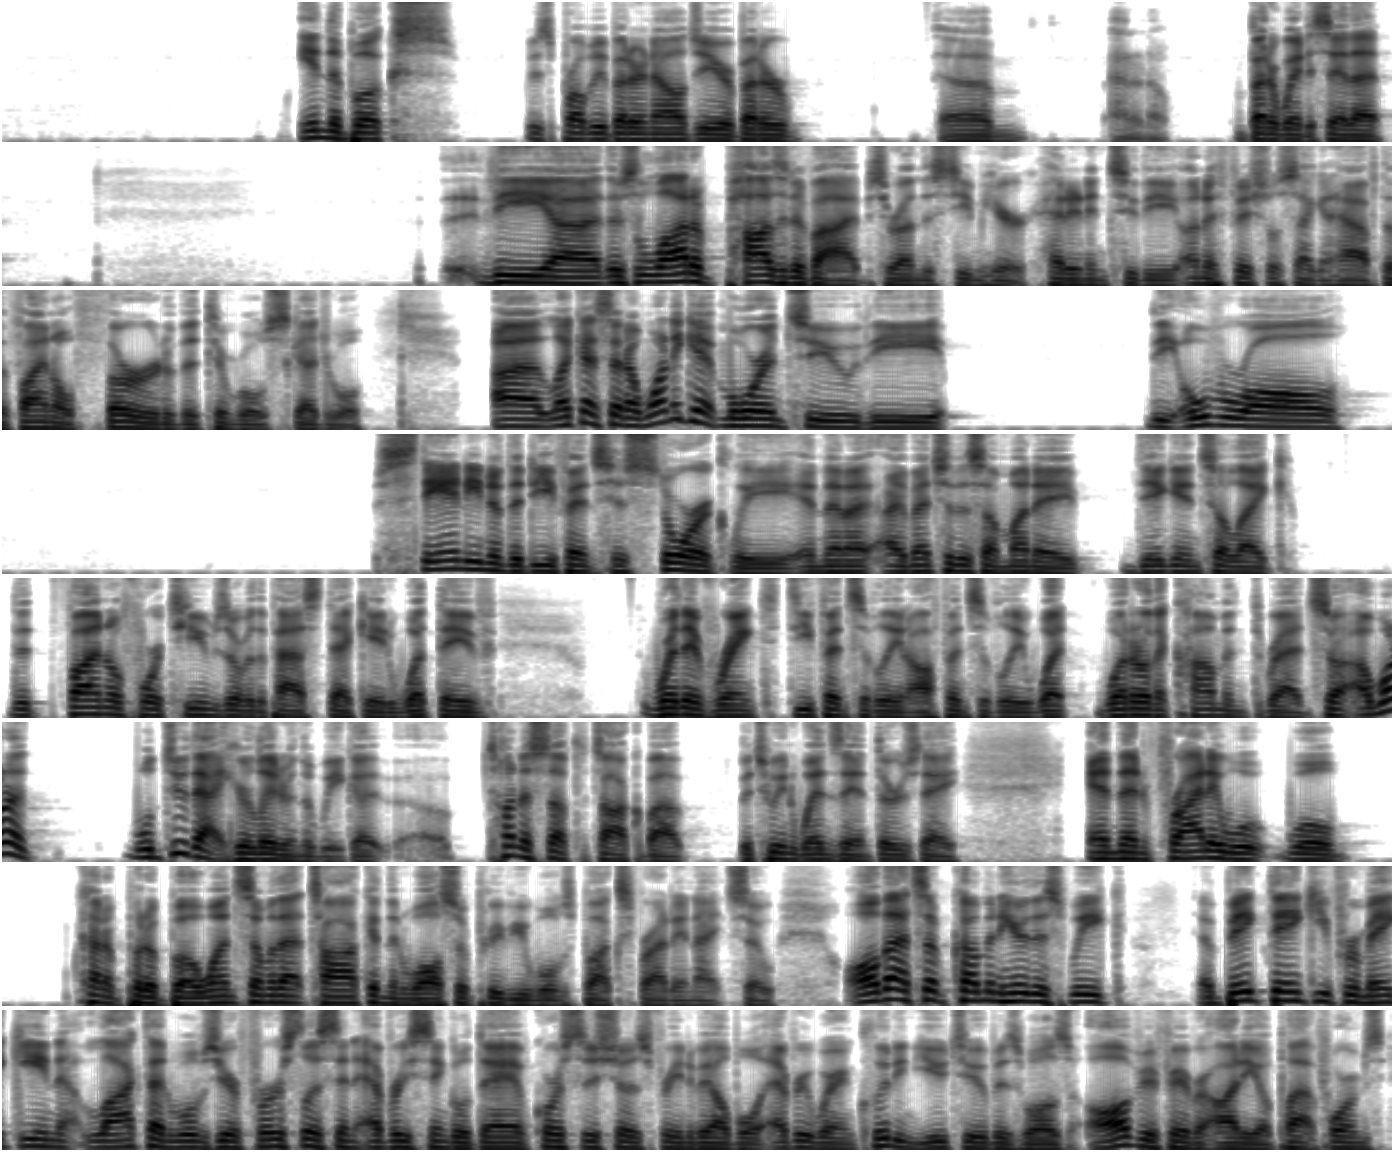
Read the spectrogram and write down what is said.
in the books is probably a better analogy or better, um, I don't know, a better way to say that the uh, there's a lot of positive vibes around this team here heading into the unofficial second half, the final third of the Timberwolves schedule. Uh, like I said, I want to get more into the the overall standing of the defense historically, and then I, I mentioned this on Monday. Dig into like the final four teams over the past decade, what they've where they've ranked defensively and offensively. What what are the common threads? So I want to we'll do that here later in the week. A, a ton of stuff to talk about between Wednesday and Thursday. And then Friday we'll we'll kind of put a bow on some of that talk, and then we'll also preview Wolves Bucks Friday night. So all that's upcoming here this week. A big thank you for making Locked On Wolves your first listen every single day. Of course, this show is free and available everywhere, including YouTube, as well as all of your favorite audio platforms.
